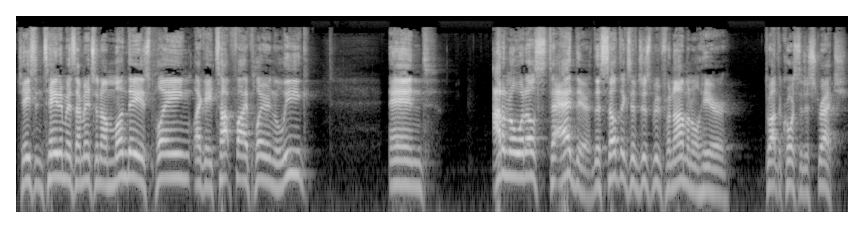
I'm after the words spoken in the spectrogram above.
Jayson Tatum, as I mentioned on Monday, is playing like a top five player in the league. And I don't know what else to add there. The Celtics have just been phenomenal here throughout the course of the stretch.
